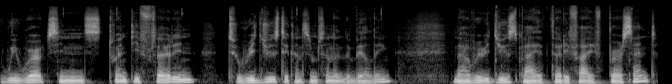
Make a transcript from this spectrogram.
we worked since 2013 to reduce the consumption of the building. Now we reduced by 35 percent.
